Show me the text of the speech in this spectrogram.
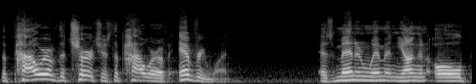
The power of the church is the power of everyone, as men and women, young and old,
